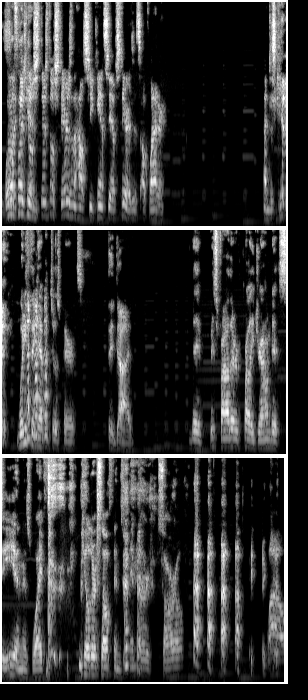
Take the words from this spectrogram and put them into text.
It's Well, Like, it's like there's, no, there's no stairs in the house, so you can't stay upstairs. It's up ladder. I'm just kidding. What do you think happened to his parents? they died. They, his father probably drowned at sea, and his wife killed herself in, in her sorrow. Wow.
